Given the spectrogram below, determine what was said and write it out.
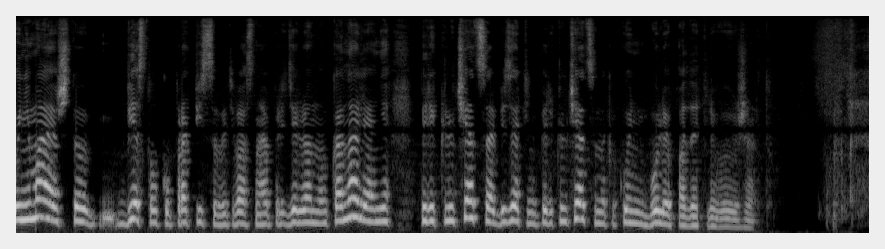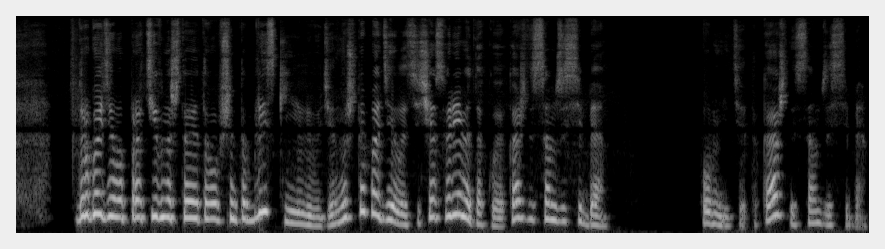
понимая, что без толку прописывать вас на определенном канале, они переключаться, обязательно переключаться на какую-нибудь более податливую жертву. Другое дело противно, что это в общем-то близкие люди, ну что поделать, сейчас время такое, каждый сам за себя. Помните это, каждый сам за себя.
